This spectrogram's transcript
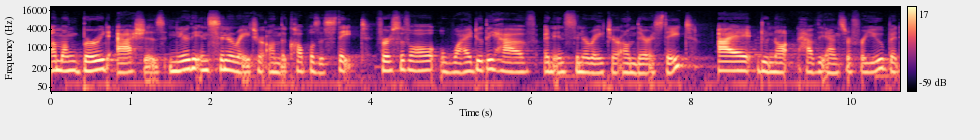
among buried ashes near the incinerator on the couple's estate. First of all, why do they have an incinerator on their estate? I do not have the answer for you, but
